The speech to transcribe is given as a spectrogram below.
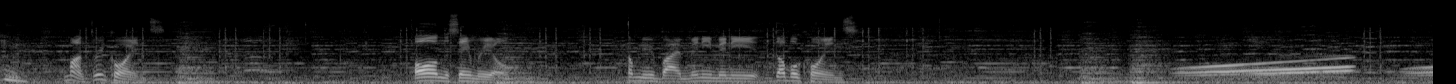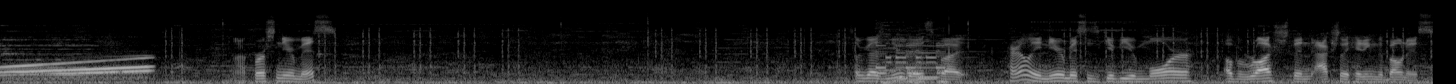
Come on, three coins. All in the same reel. Accompanied by many, many double coins. First near miss. Some guys knew this, but apparently near misses give you more of a rush than actually hitting the bonus.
